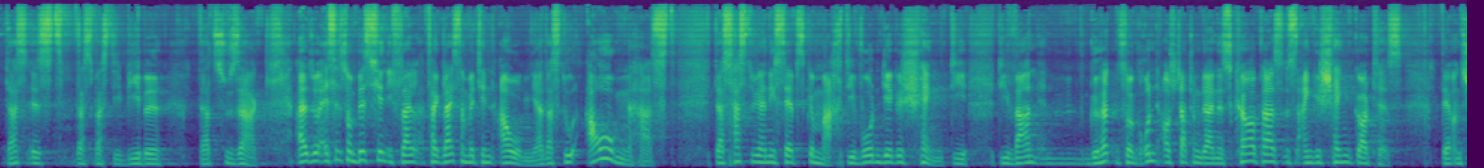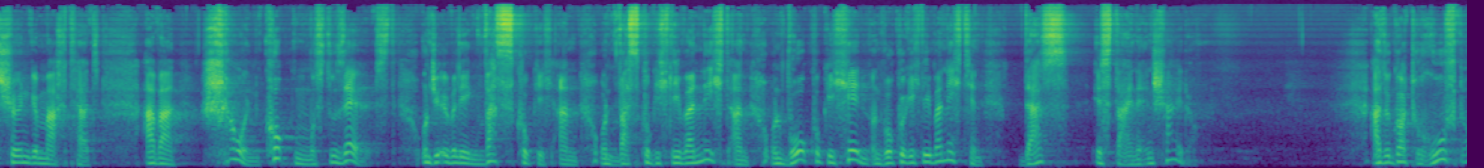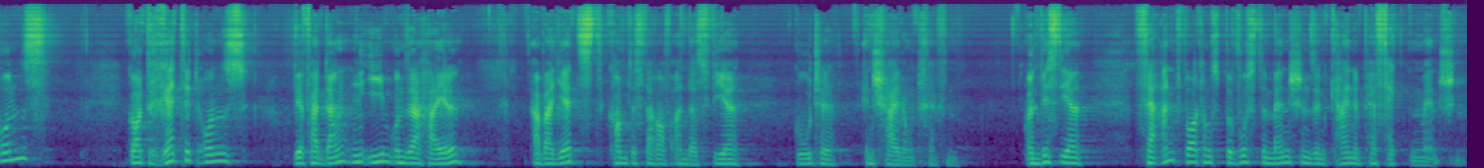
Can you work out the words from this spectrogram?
Das ist das, was die Bibel dazu sagt. Also es ist so ein bisschen, ich vergleiche es mal mit den Augen, ja, dass du Augen hast, das hast du ja nicht selbst gemacht, die wurden dir geschenkt, die, die waren, gehörten zur Grundausstattung deines Körpers, ist ein Geschenk Gottes, der uns schön gemacht hat. Aber schauen, gucken musst du selbst und dir überlegen, was gucke ich an und was gucke ich lieber nicht an und wo gucke ich hin und wo gucke ich lieber nicht hin. Das ist deine Entscheidung. Also Gott ruft uns, Gott rettet uns, wir verdanken ihm unser Heil, aber jetzt kommt es darauf an, dass wir gute Entscheidungen treffen. Und wisst ihr, verantwortungsbewusste Menschen sind keine perfekten Menschen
